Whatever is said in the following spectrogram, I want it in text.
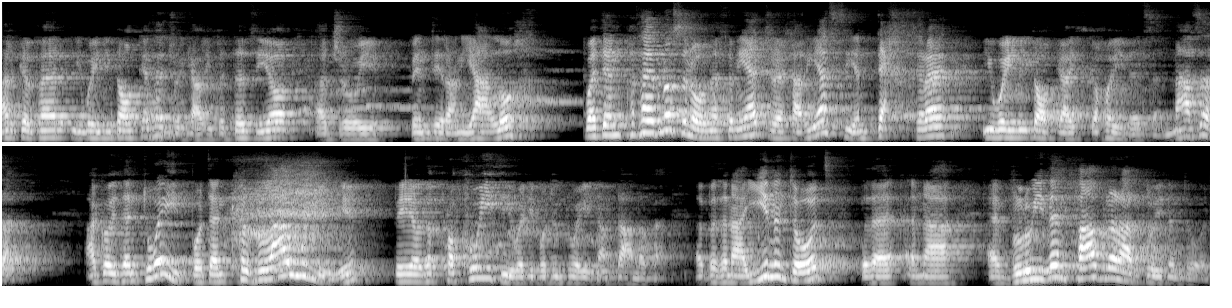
ar gyfer i weinidogaeth e drwy gael ei fydyddio a drwy fynd i'r anialwch. Wedyn, pethefnos yn ôl, wnaethon ni edrych ar Iesu yn dechrau i weinidogaeth gyhoeddus yn Nazareth. Ac oedd e'n dweud bod e'n cyflawni be oedd y proffwydi wedi bod yn dweud amdano fe. Y bydde yna un yn dod, bydde yna e, flwyddyn ffafr yr arglwydd yn dod,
